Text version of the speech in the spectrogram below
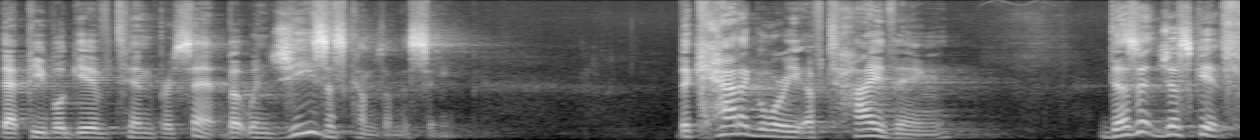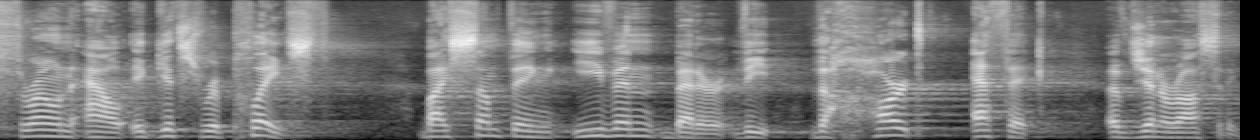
that people give 10%. But when Jesus comes on the scene, the category of tithing doesn't just get thrown out, it gets replaced by something even better the, the heart ethic of generosity.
